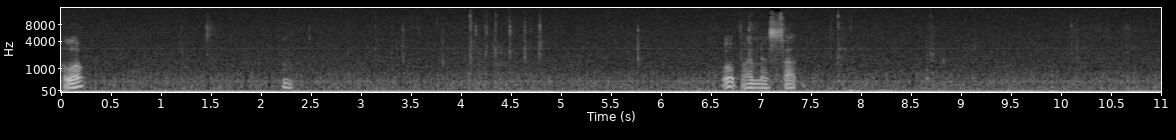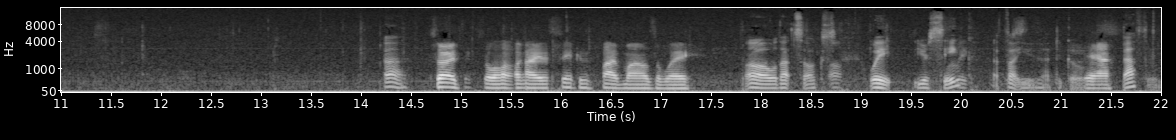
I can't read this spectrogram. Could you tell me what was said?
Hello? Hmm. Oh, I missed that. Ah. Sorry it took so long. I think it's five miles away. Oh, well, that sucks. Oh. Wait, your sink? I thought you had to go Yeah. bathroom.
